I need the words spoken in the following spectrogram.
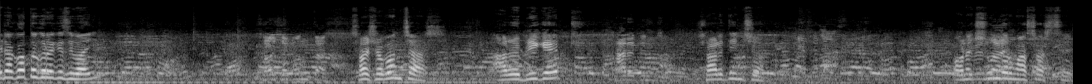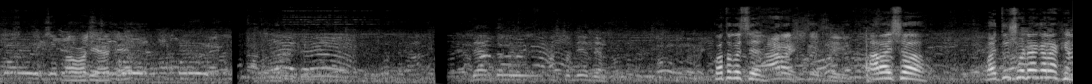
এটা কত করে কেজি ভাই? ছয়শো পঞ্চাশ। আর ওই ব্রিগেড? সাড়ে তিনশো। অনেক সুন্দর মাছ আসছে হাটে দেন তাহলে মাছটা দিয়ে দেন। কত কইছেন? আড়াইশো। ভাই, দুশো টাকা রাখেন,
